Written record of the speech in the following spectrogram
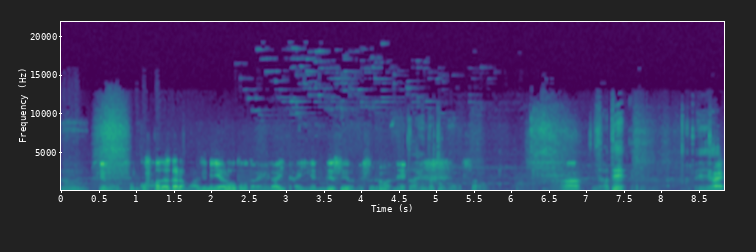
うん、でもそこをだから真面目にやろうと思ったらえらい大変ですよねそれはね大変だと思う。そう。あさて、えーはい。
